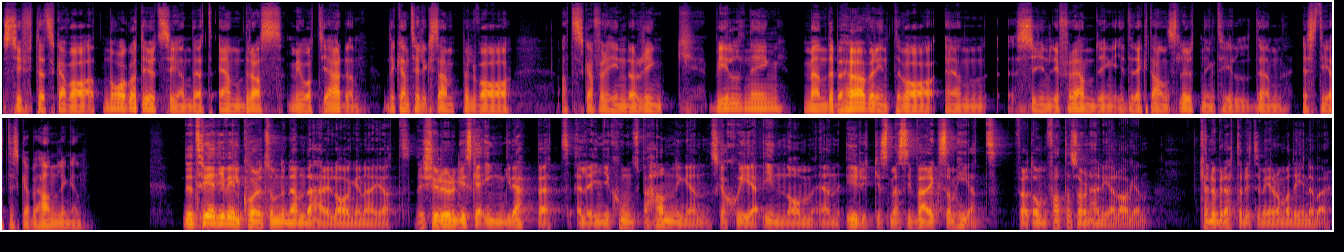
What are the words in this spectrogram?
syftet ska vara att något i utseendet ändras med åtgärden. Det kan till exempel vara att det ska förhindra rynkbildning, men det behöver inte vara en synlig förändring i direkt anslutning till den estetiska behandlingen. Det tredje villkoret som du nämnde här i lagen är ju att det kirurgiska ingreppet eller injektionsbehandlingen ska ske inom en yrkesmässig verksamhet för att omfattas av den här nya lagen. Kan du berätta lite mer om vad det innebär?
